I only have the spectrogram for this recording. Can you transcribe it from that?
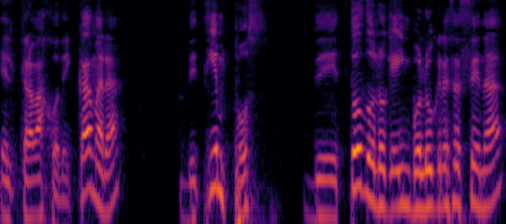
el trabajo de cámara, de tiempos, de todo lo que involucra esa escena,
